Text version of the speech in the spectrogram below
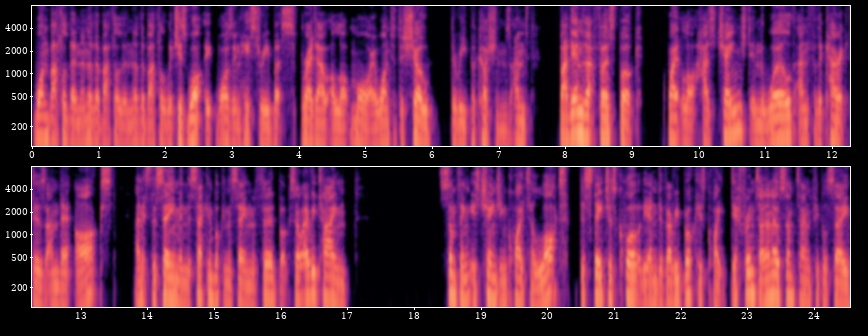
one battle, then another battle, then another battle, which is what it was in history, but spread out a lot more. I wanted to show the repercussions. And by the end of that first book, quite a lot has changed in the world and for the characters and their arcs. And it's the same in the second book and the same in the third book. So every time something is changing quite a lot. The status quo at the end of every book is quite different. And I know sometimes people say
